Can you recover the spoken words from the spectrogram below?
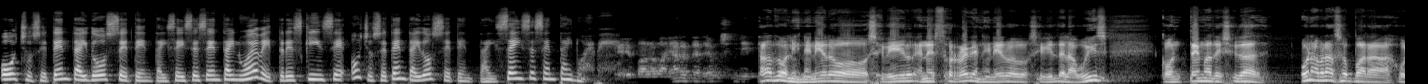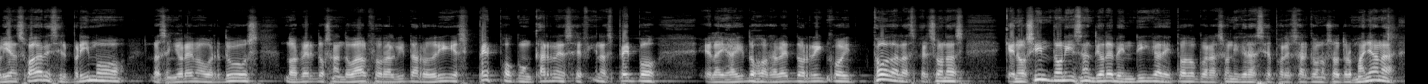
872-7669, 315-872-7669. Para mañana tenemos invitado al ingeniero civil en estos redes, ingeniero civil de la UIS, con tema de ciudad. Un abrazo para Julián Suárez, el primo, la señora Emma Verdús, Norberto Sandoval, Floralvita Rodríguez, Pepo con carnes finas Pepo, el ahijadito José Alberto Rico y todas las personas que nos sintonizan. Dios les bendiga de todo corazón y gracias por estar con nosotros. Mañana,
